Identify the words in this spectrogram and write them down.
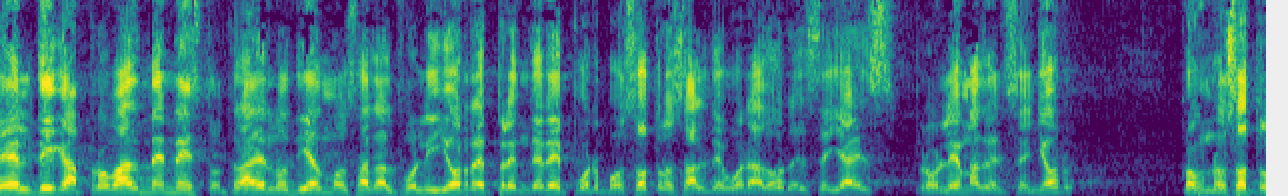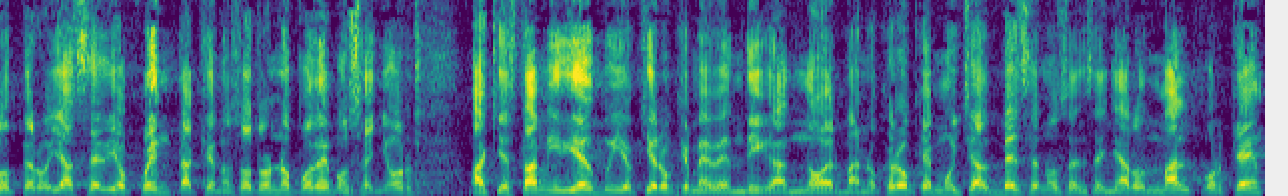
Que Él diga, probadme en esto, traed los diezmos al alfolí, yo reprenderé por vosotros al devorador. Ese ya es problema del Señor con nosotros, pero ya se dio cuenta que nosotros no podemos, Señor, aquí está mi diezmo y yo quiero que me bendiga. No, hermano, creo que muchas veces nos enseñaron mal. ¿Por qué?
